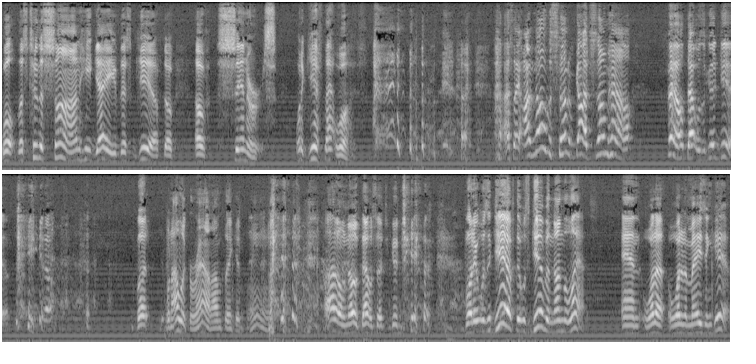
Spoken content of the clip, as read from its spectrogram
Well, this to the Son he gave this gift of of sinners. What a gift that was. I say, I know the Son of God somehow felt that was a good gift, you know. But when I look around, I'm thinking, mm, I don't know if that was such a good gift. But it was a gift that was given nonetheless. And what a what an amazing gift.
